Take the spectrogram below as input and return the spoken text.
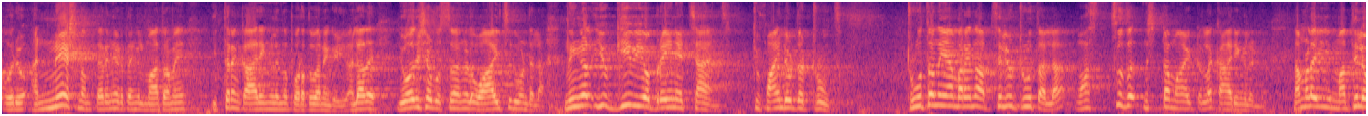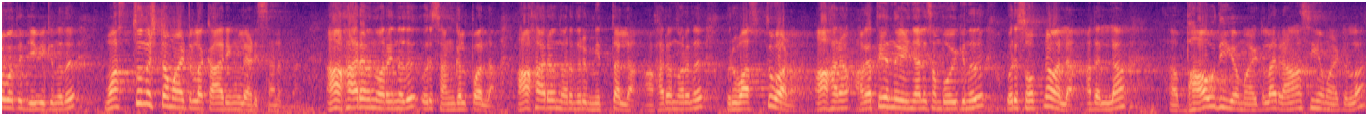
ഒരു അന്വേഷണം തിരഞ്ഞെടുത്തെങ്കിൽ മാത്രമേ ഇത്തരം കാര്യങ്ങളിൽ നിന്ന് പുറത്തു വരാൻ കഴിയൂ. അല്ലാതെ ജ്യോതിഷ പുസ്തകങ്ങൾ വായിച്ചതുകൊണ്ടല്ല. നിങ്ങൾ you give your brain a chance to find out the truth truth എന്ന് ഞാൻ പറയുന്നത് അബ്സല്യൂട്ട് ട്രൂത്ത് അല്ല. വസ്തുനിഷ്ഠമായിട്ടുള്ള കാര്യങ്ങളുണ്ട്. നമ്മൾ ഈ മധ്യലോകത്ത് ജീവിക്കുന്നത് വസ്തുനിഷ്ഠമായിട്ടുള്ള കാര്യങ്ങളുടെ അടിസ്ഥാനത്തിലാണ്. ആഹാരം എന്ന് പറയുന്നത് ഒരു സങ്കല്പമല്ല. ആഹാരം എന്ന് പറയുന്നത് ഒരു മിത്തല്ല. ആഹാരം എന്ന് പറയുന്നത് ഒരു വസ്തുവാണ്. ആഹാരം അകത്ത് ചെന്ന് കഴിഞ്ഞാൽ സംഭവിക്കുന്നത് ഒരു സ്വപ്നമല്ല. അതെല്ലാം ഭൗതികമായിട്ടുള്ള രാസികമായിട്ടുള്ള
